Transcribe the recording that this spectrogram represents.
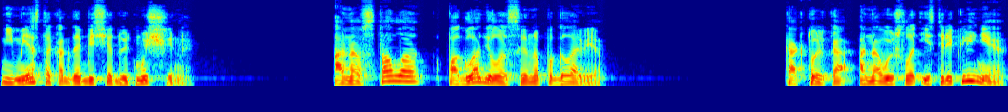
не место, когда беседуют мужчины. Она встала, погладила сына по голове. Как только она вышла из треклиния,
